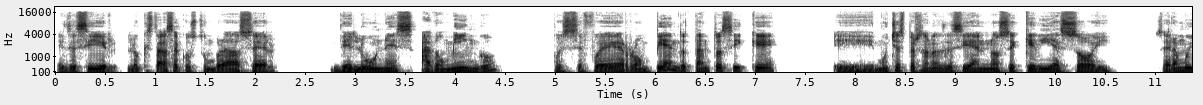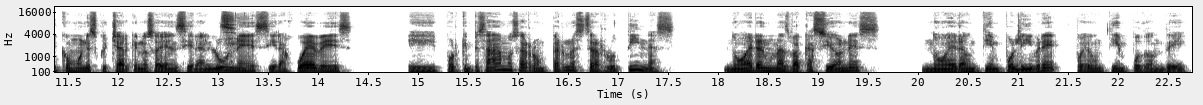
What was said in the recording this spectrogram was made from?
es decir, lo que estabas acostumbrado a hacer de lunes a domingo, pues se fue rompiendo, tanto así que eh, muchas personas decían, no sé qué día es hoy. O sea, era muy común escuchar que no sabían si eran lunes, si era jueves, eh, porque empezábamos a romper nuestras rutinas. No eran unas vacaciones, no era un tiempo libre, fue un tiempo donde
